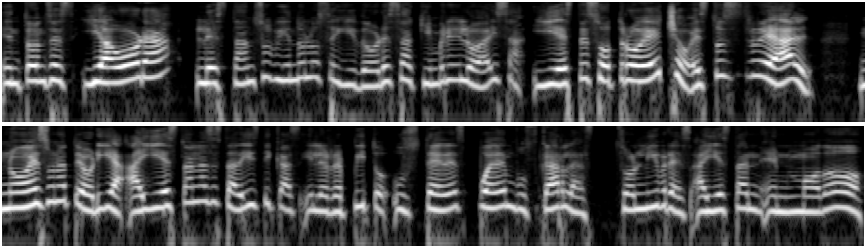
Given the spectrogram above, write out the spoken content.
Entonces, y ahora le están subiendo los seguidores a Kimberly Loaiza. Y este es otro hecho, esto es real, no es una teoría. Ahí están las estadísticas y les repito, ustedes pueden buscarlas, son libres, ahí están en modo,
